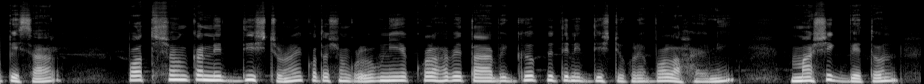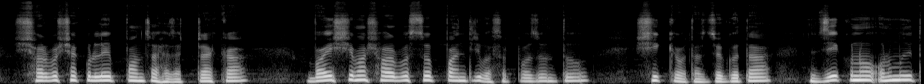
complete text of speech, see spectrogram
অফিসার পদ সংখ্যা নির্দিষ্ট নয়, কত সংখ্যক লোক নিয়োগ করা হবে তা বিজ্ঞপ্তিতে নির্দিষ্ট করে বলা হয়নি। মাসিক বেতন সর্বশেষ করলে পঞ্চাশ হাজার টাকা। বয়সসীমা সর্বোচ্চ পঁয়ত্রিশ বছর পর্যন্ত। শিক্ষকতার যোগ্যতা যে কোনো অনুমোদিত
